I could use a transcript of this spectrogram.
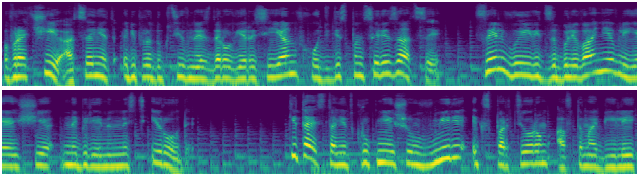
Врачи оценят репродуктивное здоровье россиян в ходе диспансеризации. Цель – выявить заболевания, влияющие на беременность и роды. Китай станет крупнейшим в мире экспортером автомобилей,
